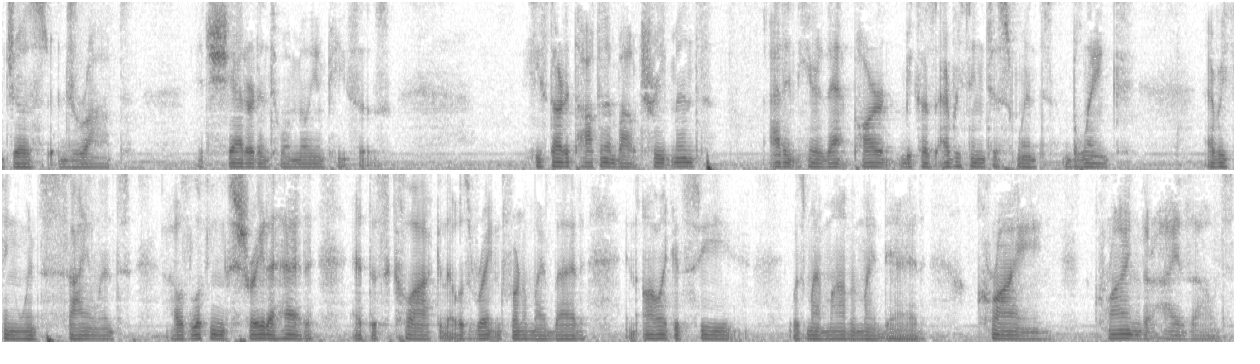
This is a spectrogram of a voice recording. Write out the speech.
just dropped. It shattered into a million pieces. He started talking about treatment. I didn't hear that part because everything just went blank Everything went silent. I was looking straight ahead at this clock that was right in front of my bed, and all I could see was my mom and my dad crying, crying their eyes out.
